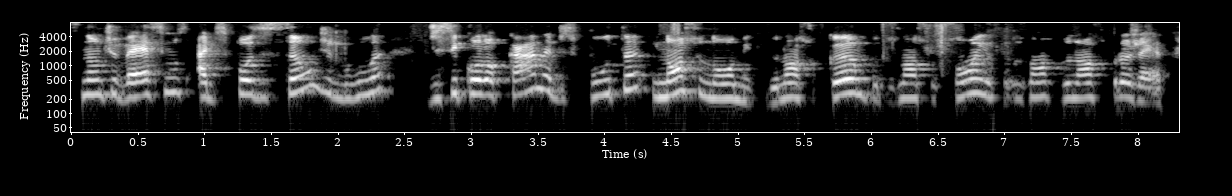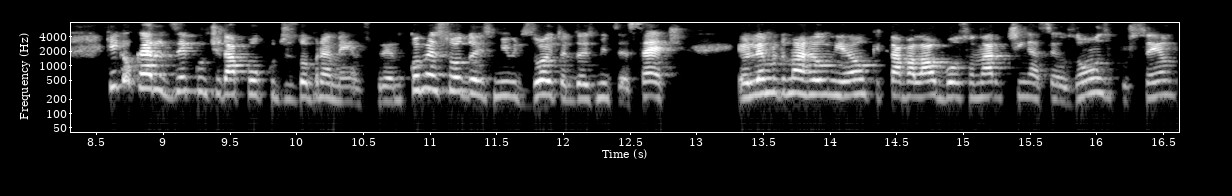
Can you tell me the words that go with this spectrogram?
se não tivéssemos a disposição de Lula de se colocar na disputa em nosso nome, do nosso campo, dos nossos sonhos, do nosso, do nosso projeto. O que, que eu quero dizer com tirar pouco desdobramentos, Breno? Começou 2018, 2017, eu lembro de uma reunião que estava lá, o Bolsonaro tinha seus 11%,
